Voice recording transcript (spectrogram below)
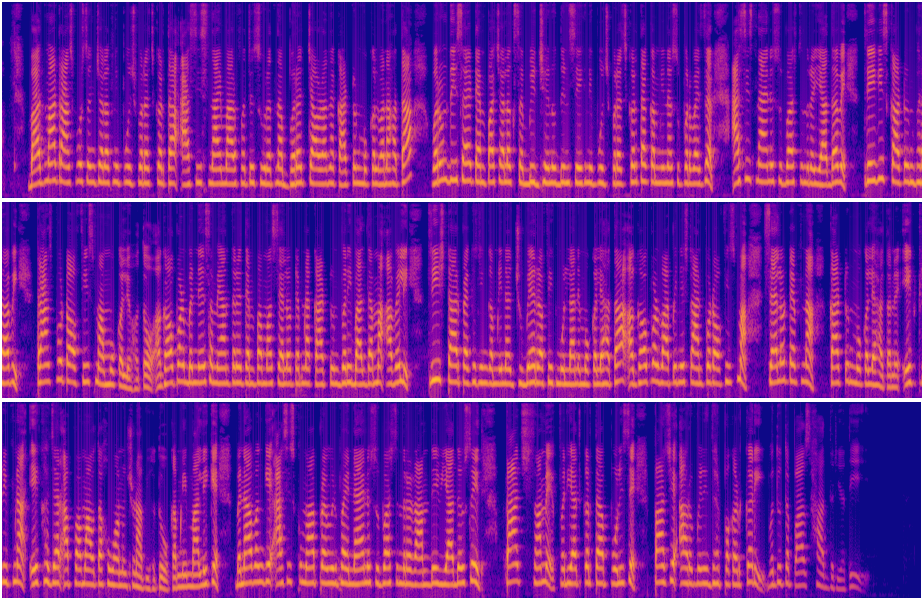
બાદમાં ટ્રાન્સપોર્ટ સંચાલકની પૂછપરછ કરતા આશીષ નાય મારફતે સુરતના ભરત ચાવડાને કાર્ટૂન મોકલવાના હતા. વરુણ દેસાઈ ટેમ્પા ચાલક સબ્બીર જેનુદ્દીન શેખની પૂછપરછ કરતા કંપનીના સુપરવાઇઝર આશિષ નાય સુભાષચંદ્ર યાદવે ત્રેવીસ કાર્ટૂન ભરાવી ટ્રાન્સપોર્ટ ઓફિસમાં મોકલ્યો હતો. અગાઉ પણ બંને સમયાંતરે ટેમ્પામાં સેલોટેપના કાર્ટૂન ભરી બાલદામાં આવેલી થ્રી સ્ટાર પેકેજિંગ કંપનીના જુબેર રફીક મુલ્લાને મોકલ્યા હતા. અગાઉ પણ વાપીની ટ્રાન્સપોર્ટ ઓફિસમાં સેલોટેપના કાર્ટૂન મોકલ્યા હતા અને એક ટ્રીપના એક હજાર આપવામાં આવતા હોવાનું જણાવ્યું હતું. કંપની માલિકે બનાવ અંગે આશિષ કુમાર, પ્રવીણભાઈ નાય અને સુભાષચંદ્ર રામદેવ, યાદવ સહિત પાંચ સામે ફરિયાદ કરતા પોલીસે પાંચે આરોપીની ધરપકડ કરી વધુ તપાસ હાથ ધરી હતી.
